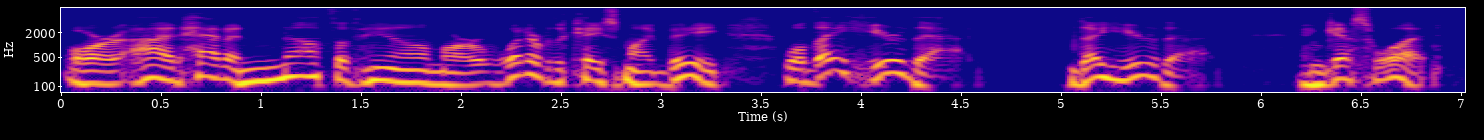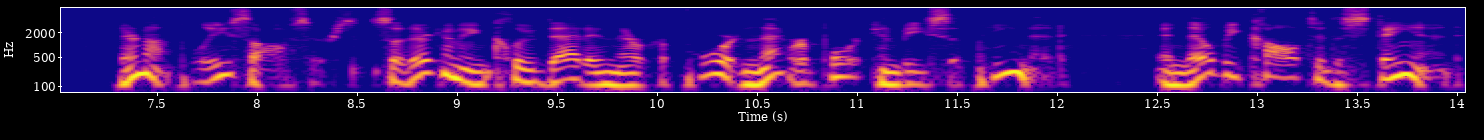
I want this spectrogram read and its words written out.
or I had had enough of him or whatever the case might be. Well, they hear that. They hear that. And guess what? They're not police officers. So they're going to include that in their report, and that report can be subpoenaed and they'll be called to the stand.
